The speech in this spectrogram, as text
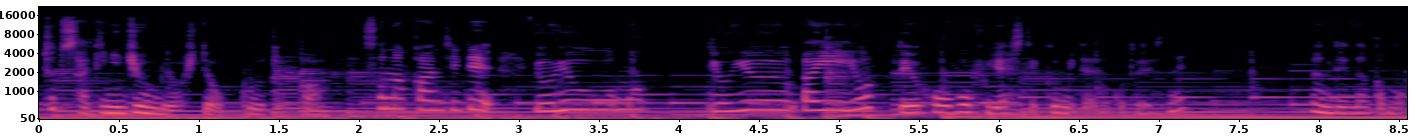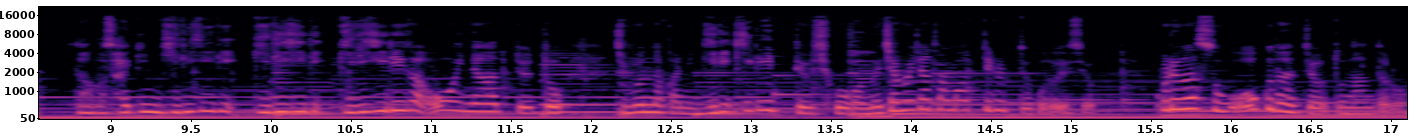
ちょっと先に準備をしておくとかそんな感じで余裕をも余裕がいいよっていう方を増やしていくみたいなことですね。なんでなんかもうなんか最近ギリギリギリギリギリギリが多いなっていうと自分の中にギリギリっていう思考がめちゃめちゃ溜まってるっていうことですよ。これがすごくなっちゃうとなんだろ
